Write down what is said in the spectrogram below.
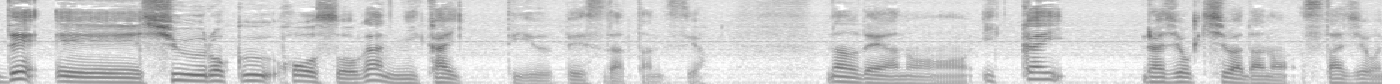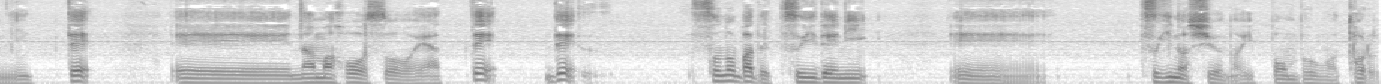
で、えー収録放送が2回っていうペースだったんですよ。なのであの1回ラジオ岸和田のスタジオに行って、えー生放送をやってでその場でついでに、えー次の週の1本分を撮るっ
